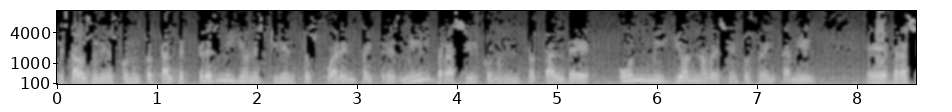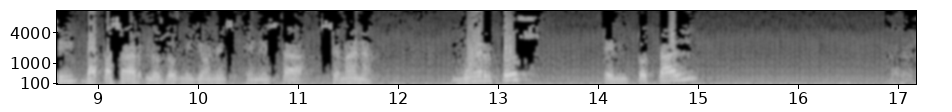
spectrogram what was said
Estados Unidos con un total de 3.543.000, Brasil con un total de 1.930.000. Eh, Brasil va a pasar los 2 millones en esta semana. Muertos en total. A ver,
